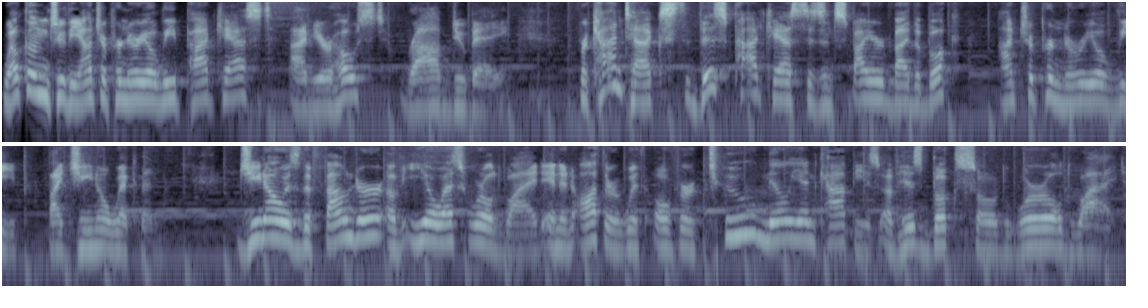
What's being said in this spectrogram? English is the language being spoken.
Welcome to the Entrepreneurial Leap podcast. I'm your host, Rob Dube. For context, this podcast is inspired by the book Entrepreneurial Leap by Gino Wickman. Gino is the founder of EOS Worldwide and an author with over 2 million copies of his books sold worldwide.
